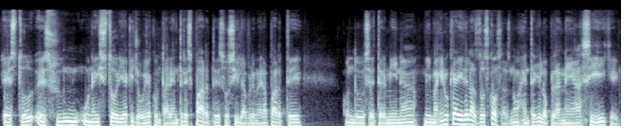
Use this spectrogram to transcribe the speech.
esto es una historia que yo voy a contar en tres partes, o si la primera parte, cuando se termina, me imagino que hay de las dos cosas, ¿no? Gente que lo planea así, que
